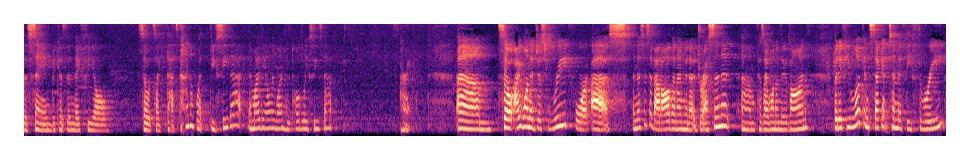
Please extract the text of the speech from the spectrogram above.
the same because then they feel so it's like that's kind of what do you see that am i the only one who totally sees that all right um, so I want to just read for us, and this is about all that I'm going to address in it because um, I want to move on. But if you look in 2 Timothy 3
